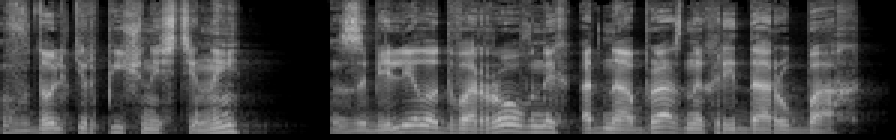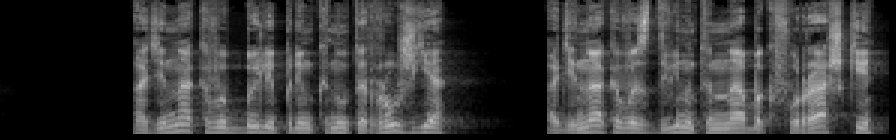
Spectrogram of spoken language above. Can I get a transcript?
Вдоль кирпичной стены забелело два ровных однообразных ряда рубах. Одинаково были примкнуты ружья, одинаково сдвинуты на бок фуражки,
